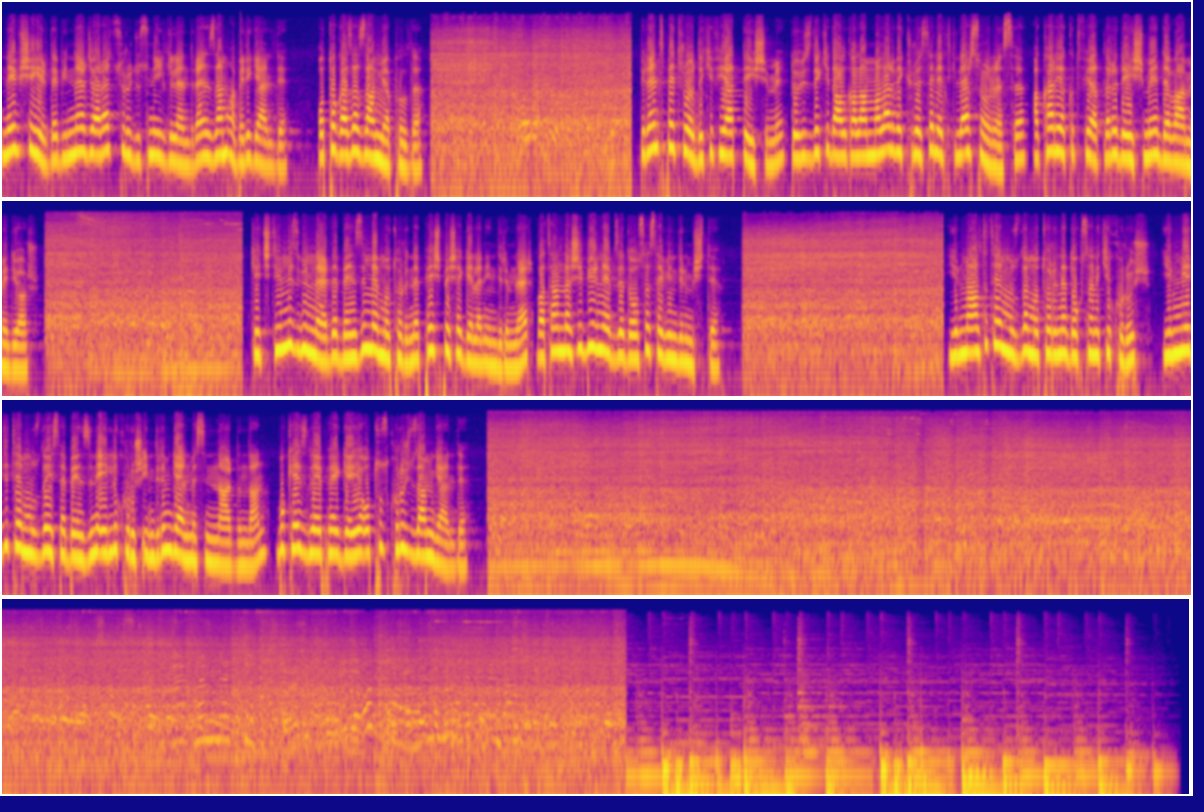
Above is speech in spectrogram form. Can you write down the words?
Nevşehir'de binlerce araç sürücüsünü ilgilendiren zam haberi geldi. Otogaza zam yapıldı. Brent petroldeki fiyat değişimi, dövizdeki dalgalanmalar ve küresel etkiler sonrası akaryakıt fiyatları değişmeye devam ediyor. Geçtiğimiz günlerde benzin ve motorine peş peşe gelen indirimler vatandaşı bir nebze de olsa sevindirmişti. 26 Temmuz'da motorine 92 kuruş, 27 Temmuz'da ise benzine 50 kuruş indirim gelmesinin ardından bu kez LPG'ye 30 kuruş zam geldi.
